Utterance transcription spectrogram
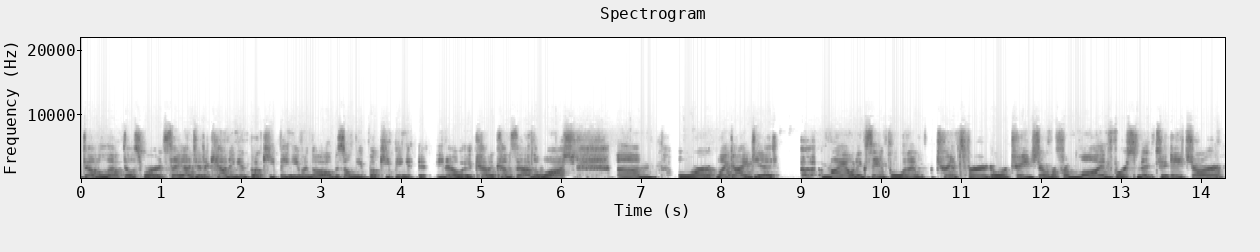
double up those words. Say, I did accounting and bookkeeping, even though it was only bookkeeping, you know, it kind of comes out in the wash. Um, or like I did, uh, my own example, when I transferred or changed over from law enforcement to HR,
